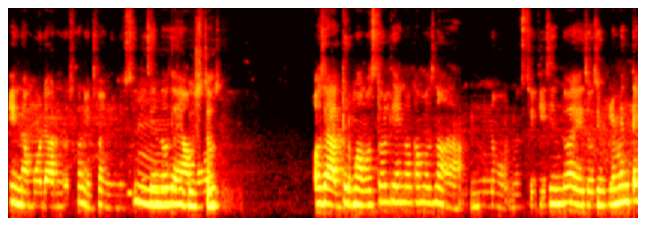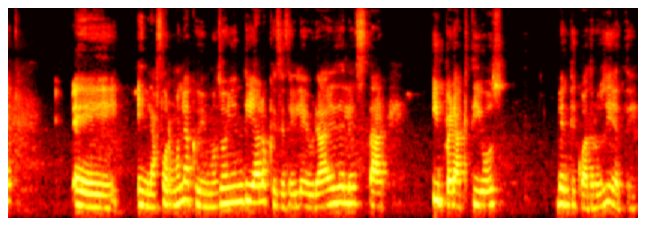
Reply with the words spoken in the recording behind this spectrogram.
enamorarnos con el sueño. No estoy diciendo mm, o sea, durmamos todo el día y no hagamos nada. No, no estoy diciendo eso, simplemente eh, en la forma en la que vivimos hoy en día, lo que se celebra es el estar hiperactivos 24/7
